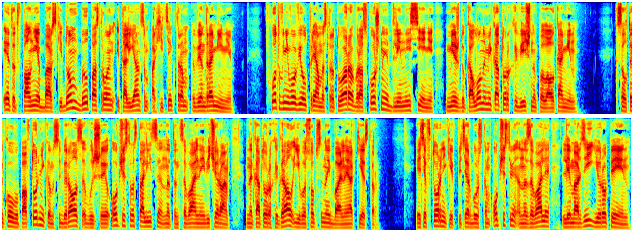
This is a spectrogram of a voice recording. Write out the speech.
Этот вполне барский дом был построен итальянцем-архитектором Вендрамини. Вход в него вел прямо с тротуара в роскошные длинные сени, между колоннами которых вечно пылал камин. К Салтыкову по вторникам собиралось высшее общество столицы на танцевальные вечера, на которых играл его собственный бальный оркестр. Эти вторники в петербургском обществе называли «Le Mardi Européen»,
